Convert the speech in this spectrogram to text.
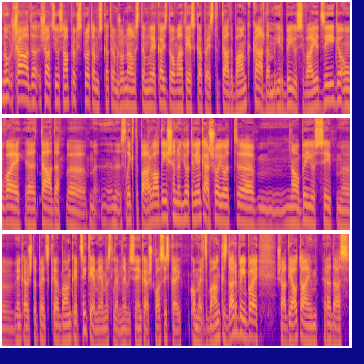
nu, šāda, šāds jūsu apraksts, protams, katram žurnālistam liek aizdomāties, kāpēc tāda banka kādam ir bijusi vajadzīga un vai uh, tāda uh, slikta pārvaldīšana ļoti vienkāršojot uh, nav bijusi uh, vienkārši tāpēc, ka banka ir citiem iemesliem, nevis vienkārši klasiskai komercbankas darbībai. Šādi jautājumi radās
